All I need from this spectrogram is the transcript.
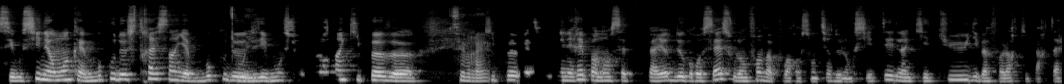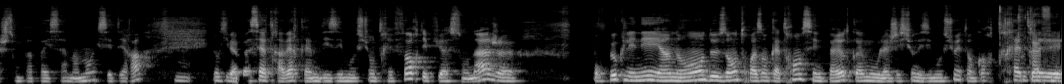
c'est aussi néanmoins quand même beaucoup de stress. Hein. Il y a beaucoup d'émotions fortes hein, qui peuvent, euh, vrai. qui peuvent être générées pendant cette période de grossesse où l'enfant va pouvoir ressentir de l'anxiété, de l'inquiétude. Il va falloir qu'il partage son papa et sa maman, etc. Mm. Donc il va passer à travers quand même des émotions très fortes. Et puis à son âge, euh, pour peu que l'aîné ait un an, deux ans, trois ans, quatre ans, c'est une période quand même où la gestion des émotions est encore très très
